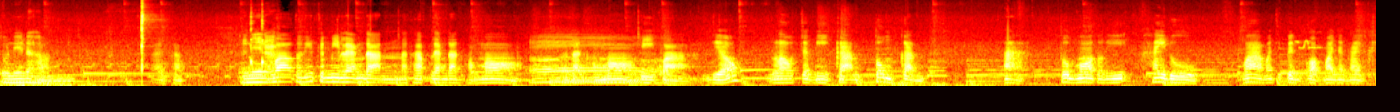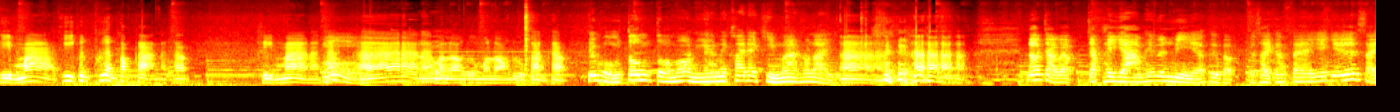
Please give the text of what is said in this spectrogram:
ตัวนี้นะครับใช่ครับอันนี้นะวาล์วตัวนี้จะมีแรงดันนะครับ แรงดันของหม้ออ๋อแรงดันของหม้อดีกว่า เดี๋ยวเราจะมีการต้มกัน อ่าต้มหม้อตัวนี้ให้ดูว่ามันจะเป็นออกมาอย่างไรครีมม่าที่เพื่อนๆต้องการนะครับ ครีมม่านะครับอ่านะมาลองดูมาลองดูกันครับ คือผมต้มตัวหม้อนี้ไม่ค่อยได้ครีมมากเท่าไหร่ อ่า นอกจากแบบจะพยายามให้มันมีก็คือแบบใส่กาแฟเยอะๆใส่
